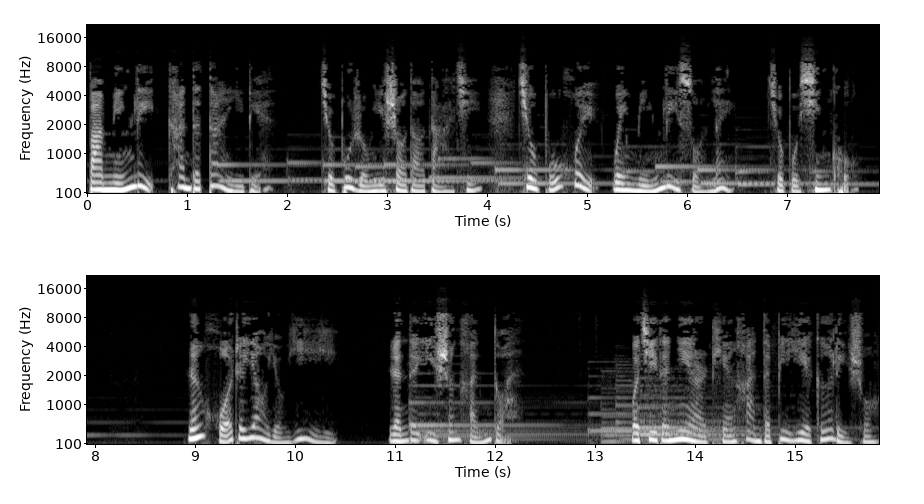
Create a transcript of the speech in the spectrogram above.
把名利看得淡一点，就不容易受到打击，就不会为名利所累，就不辛苦。人活着要有意义，人的一生很短。我记得聂耳田汉的毕业歌里说：“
